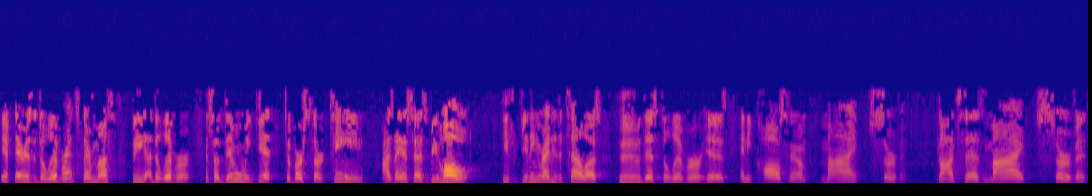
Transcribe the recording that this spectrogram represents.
If there is a deliverance, there must be a deliverer. And so then when we get to verse 13, Isaiah says, Behold, he's getting ready to tell us who this deliverer is, and he calls him my servant. God says, My servant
